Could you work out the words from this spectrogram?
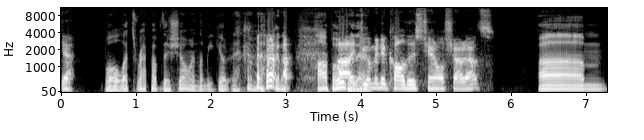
Yeah. Well, let's wrap up the show and let me go. I'm not gonna hop over Uh, do you want me to call this channel shoutouts? Um,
